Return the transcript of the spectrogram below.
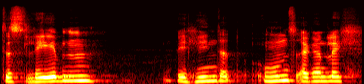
das Leben behindert uns eigentlich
